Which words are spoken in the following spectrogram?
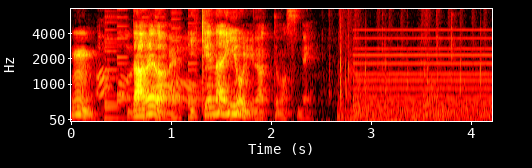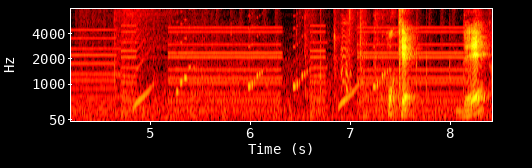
うん。ダメだね。いけないようになってますね。OK で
